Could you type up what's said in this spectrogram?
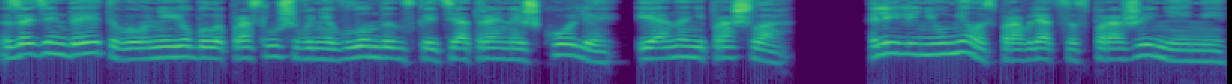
За день до этого у нее было прослушивание в лондонской театральной школе, и она не прошла. Лили не умела справляться с поражениями,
